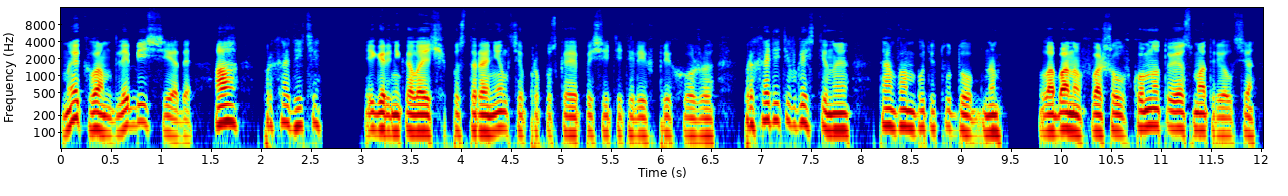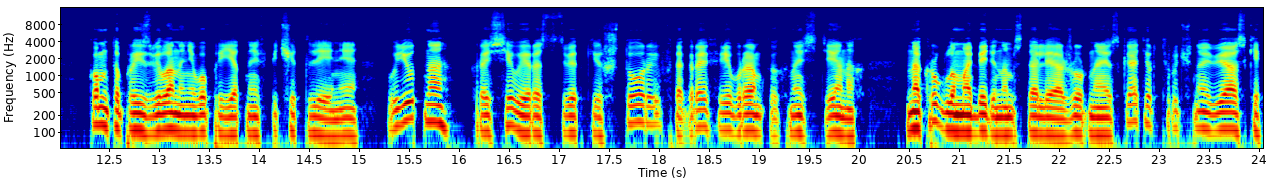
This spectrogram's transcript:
«Мы к вам для беседы». «А, проходите», Игорь Николаевич посторонился, пропуская посетителей в прихожую. «Проходите в гостиную, там вам будет удобно». Лобанов вошел в комнату и осмотрелся. Комната произвела на него приятное впечатление. Уютно, красивые расцветки шторы, фотографии в рамках на стенах. На круглом обеденном столе ажурная скатерть ручной вязки,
